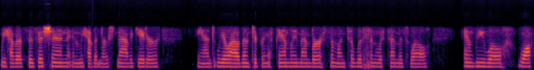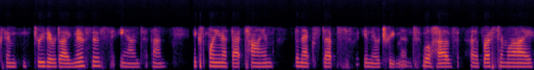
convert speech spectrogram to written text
we have a physician and we have a nurse navigator, and we allow them to bring a family member, someone to listen with them as well. And we will walk them through their diagnosis and um, explain at that time the next steps in their treatment. We'll have a breast MRI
